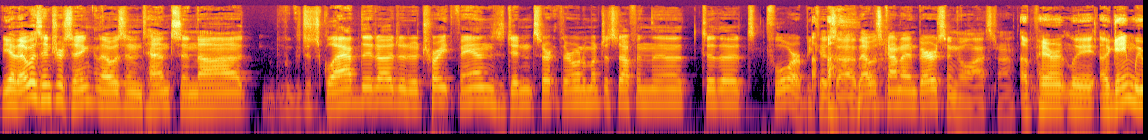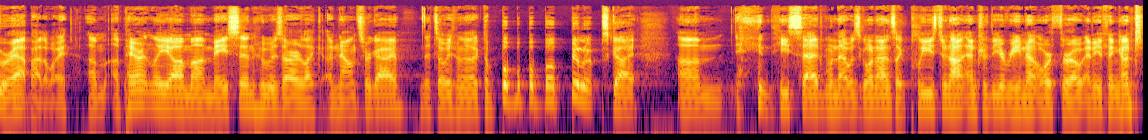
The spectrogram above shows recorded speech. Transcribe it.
yeah, that was interesting. That was intense, and uh, just glad that uh, the Detroit fans didn't start throwing a bunch of stuff in the to the floor because uh, that was kind of embarrassing the last time. apparently a game we were at by the way um apparently um uh, mason who is our like announcer guy that's always been like the phillips guy um he said when that was going on it's like please do not enter the arena or throw anything onto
